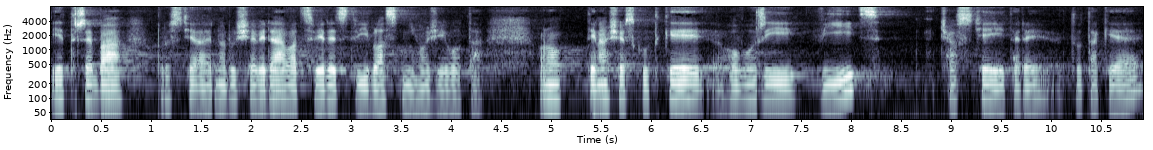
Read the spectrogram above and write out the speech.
je třeba prostě a jednoduše vydávat svědectví vlastního života. Ono, ty naše skutky hovoří víc, častěji tedy to tak je,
